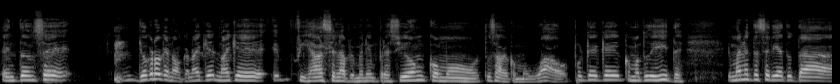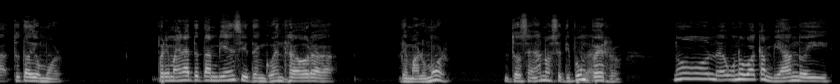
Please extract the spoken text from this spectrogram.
Entonces, yo creo que no, que no hay que, no hay que eh, fijarse en la primera impresión como, tú sabes, como wow, porque que, como tú dijiste, imagínate ese día tú estás tú estás de humor, pero imagínate también si te encuentras ahora de mal humor. Entonces, ah, no, ese tipo es un perro. No, uno va cambiando y,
